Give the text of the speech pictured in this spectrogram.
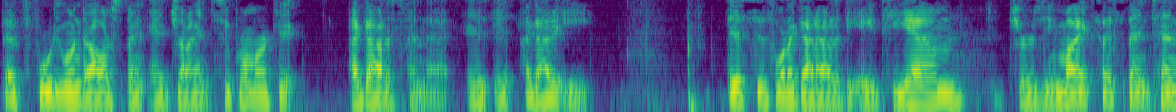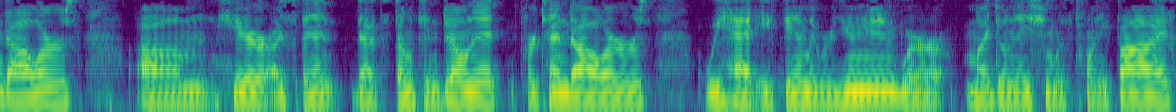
that's $41 spent at Giant Supermarket. I got to spend that. It, it, I got to eat. This is what I got out of the ATM. Jersey Mike's, I spent $10. Um, here I spent, that's Dunkin' Donut for $10. We had a family reunion where my donation was 25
